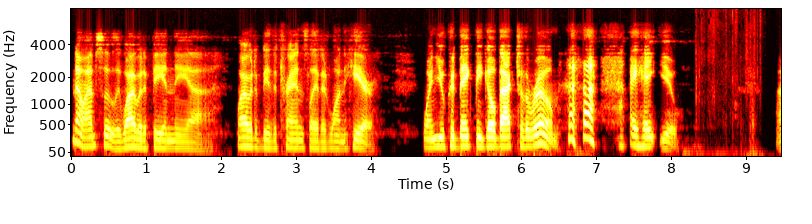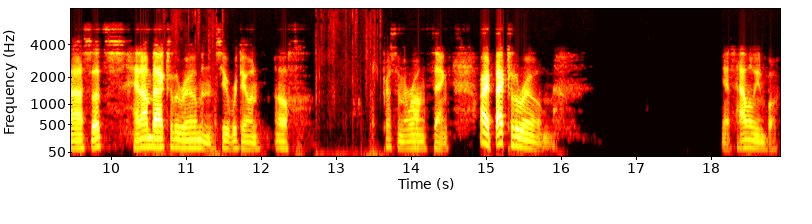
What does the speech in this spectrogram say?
No, absolutely. Why would it be in the uh why would it be the translated one here? When you could make me go back to the room. I hate you. Uh, so let's head on back to the room and see what we're doing. Oh, pressing the wrong thing. All right, back to the room. Yes, Halloween book.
